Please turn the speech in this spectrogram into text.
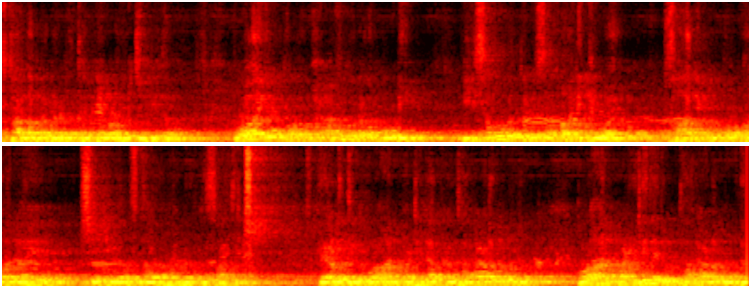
ഉസ്താദവരുടെ ധന്യമായ ജീവിതം. മൂവായിരത്തോളം ഹാഫിലുകളെ കൂടി ഈ സമൂഹത്തിന് സമ്മാനിക്കുവാൻ ഖാദിമുൽ ഖുർആനായ ഉസ്താദവർക്ക് സാധിച്ചു. കേരളത്തിൽ ഖുർആൻ പഠിതാക്കൾ ധാരാളമുണ്ട്. ഖുർആൻ പണ്ഡിതരും ധാരാളമുണ്ട്.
